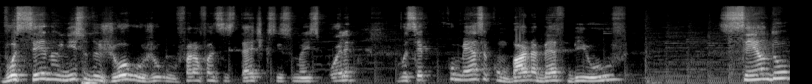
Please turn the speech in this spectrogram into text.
Você, no início do jogo, o jogo Final Fantasy Tactics, isso não é spoiler, você começa com Barnabeth Beowulf sendo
